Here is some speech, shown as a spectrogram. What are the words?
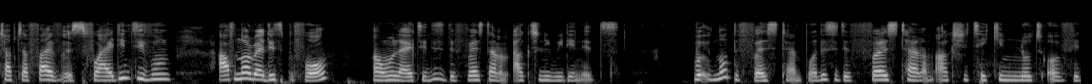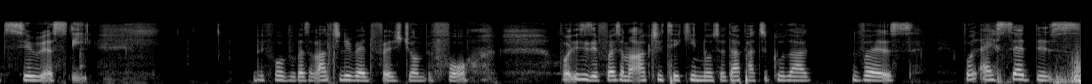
chapter 5 verse 4. I didn't even I've not read this before. I won't lie to you. This is the first time I'm actually reading it. Well, not the first time, but this is the first time I'm actually taking note of it seriously. Before, because I've actually read First John before, but this is the first time I'm actually taking note of that particular verse. But I said this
